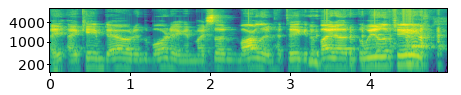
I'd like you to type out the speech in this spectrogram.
I, I came down in the morning and my son Marlon had taken a bite out of the wheel of cheese.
